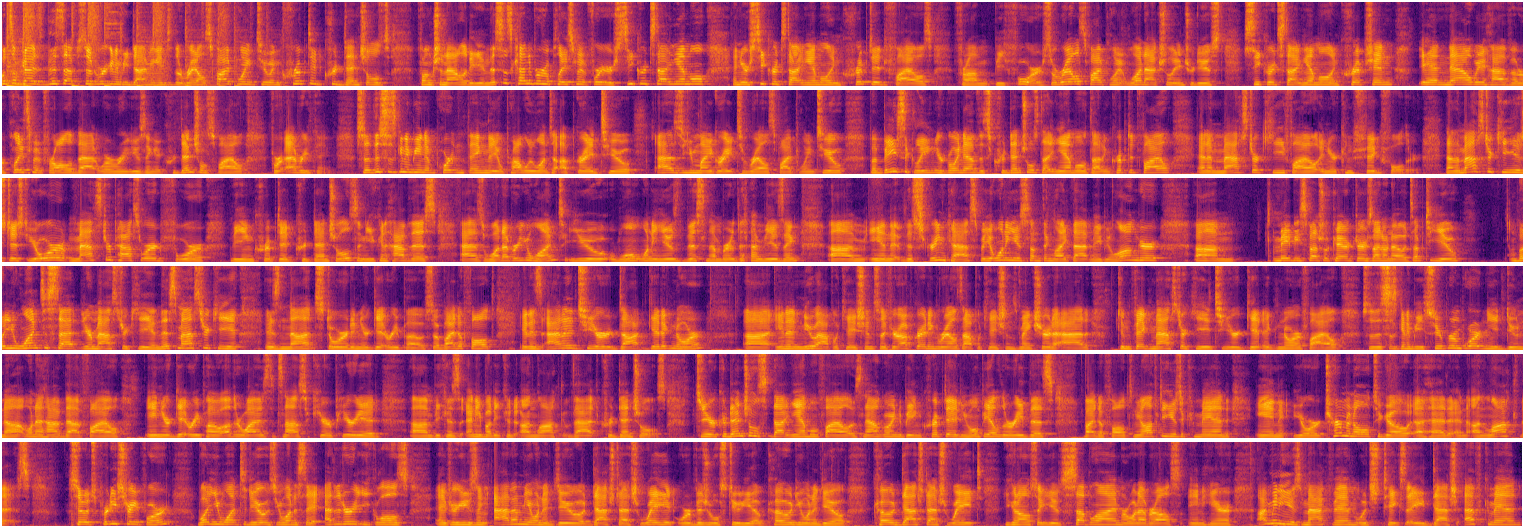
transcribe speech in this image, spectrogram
What's up guys? This episode we're going to be diving into the Rails 5.2 encrypted credentials functionality and this is kind of a replacement for your secrets.yaml and your secrets.yaml encrypted files from before. So Rails 5.1 actually introduced secrets.yaml encryption and now we have a replacement for all of that where we're using a credentials file for everything. So this is going to be an important thing that you'll probably want to upgrade to as you migrate to Rails 5.2 but basically you're going to have this credentials.yaml.encrypted file and a master key file in your config folder. Now the master key is just your master password for the encrypted credentials and you can have this as whatever you want. You won't want to use this number that I'm using um, in the screencast, but you'll want to use something like that, maybe longer, um, maybe special characters, I don't know, it's up to you but you want to set your master key and this master key is not stored in your git repo. So by default it is added to your .gitignore uh, in a new application. So if you're upgrading Rails applications, make sure to add config master key to your git ignore file. So this is gonna be super important. You do not wanna have that file in your git repo, otherwise it's not secure period um, because anybody could unlock that credentials. So your credentials.yaml file is now going to be encrypted. You won't be able to read this by default and you'll have to use a command in your terminal to go ahead and unlock this. So it's pretty straightforward. What you want to do is you want to say editor equals, if you're using Atom, you want to do dash dash wait or Visual Studio Code, you want to do code dash dash wait. You can also use Sublime or whatever else in here. I'm going to use MacVim, which takes a dash F command.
